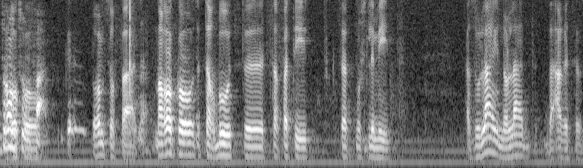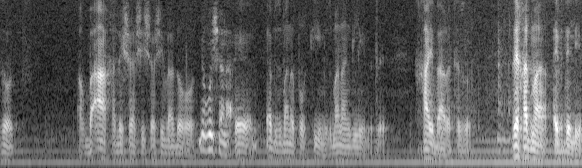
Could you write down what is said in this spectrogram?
דרום מרוקו- צרפת. כן, דרום צרפת. מרוקו זה תרבות אה, צרפתית, קצת מוסלמית. אזולאי נולד בארץ הזאת, ארבעה, חמישה, שישה, שבעה דורות. ירושלים. כן, היה בזמן הטורקים, בזמן האנגלים, וזה חי בארץ הזאת. זה אחד מההבדלים.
